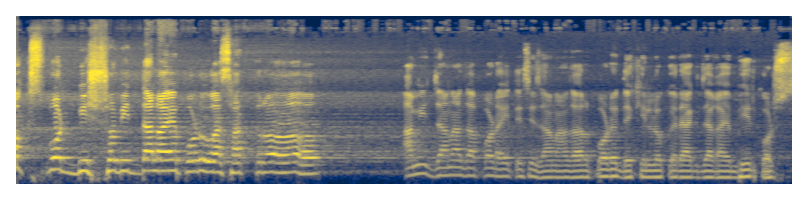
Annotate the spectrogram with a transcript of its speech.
অক্সফোর্ড বিশ্ববিদ্যালয়ে পড়ুয়া ছাত্র। আমি জানাজা পড়াইতেছি, জানাজার পরে দেখি লোকের এক জায়গায় ভিড় করছে।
